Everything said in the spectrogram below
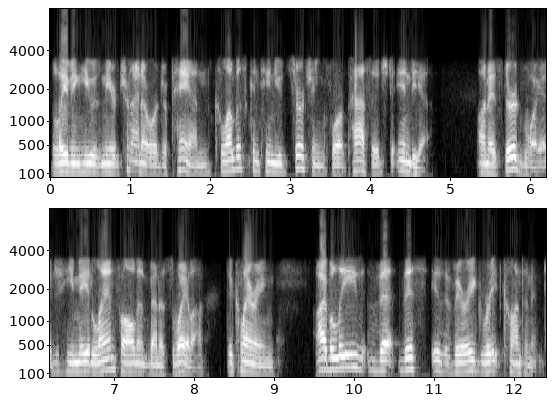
Believing he was near China or Japan, Columbus continued searching for a passage to India. On his third voyage, he made landfall in Venezuela, declaring, I believe that this is a very great continent,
